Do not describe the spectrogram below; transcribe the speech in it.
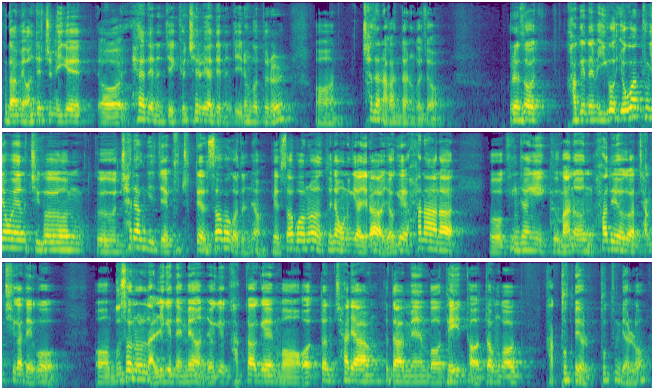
그 다음에 언제쯤 이게 어 해야 되는지 교체를 해야 되는지 이런 것들을 어 찾아 나간다는 거죠. 그래서 가게 되면 이거 요 같은 경우에는 지금 그 차량 기지에 구축된 서버거든요. 그 서버는 그냥 오는 게 아니라 여기에 하나하나 어 굉장히 그 많은 하드웨어가 장치가 되고 어 무선으로 날리게 되면 여기 각각의 뭐 어떤 차량 그 다음에 뭐 데이터 어떤 것 각 부품별 부품별로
